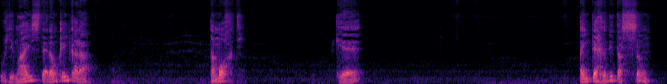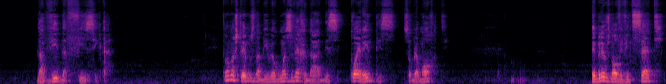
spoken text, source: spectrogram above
Os demais terão que encarar a morte, que é a interditação da vida física. Então, nós temos na Bíblia algumas verdades coerentes sobre a morte. Hebreus 9, 27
